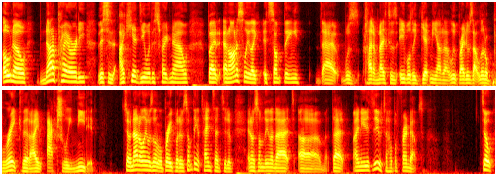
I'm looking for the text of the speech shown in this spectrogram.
oh no, not a priority. This is, I can't deal with this right now. But, and honestly, like, it's something that was kind of nice because it was able to get me out of that loop, right? It was that little break that I actually needed. So not only was it a little break, but it was something time sensitive, and it was something that um, that I needed to do to help a friend out. So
